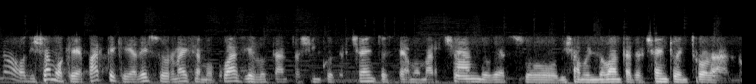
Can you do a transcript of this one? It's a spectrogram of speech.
No, diciamo che a parte che adesso ormai siamo quasi all'85% e stiamo marciando verso diciamo, il 90% entro l'anno,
